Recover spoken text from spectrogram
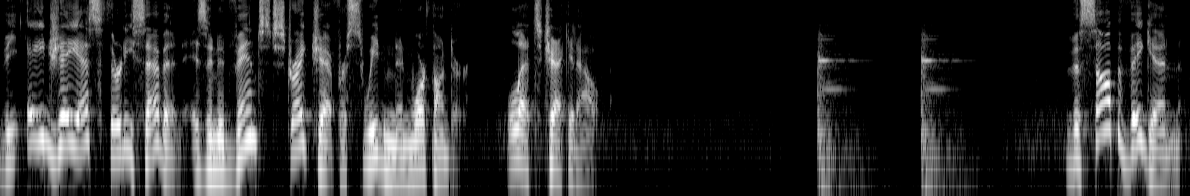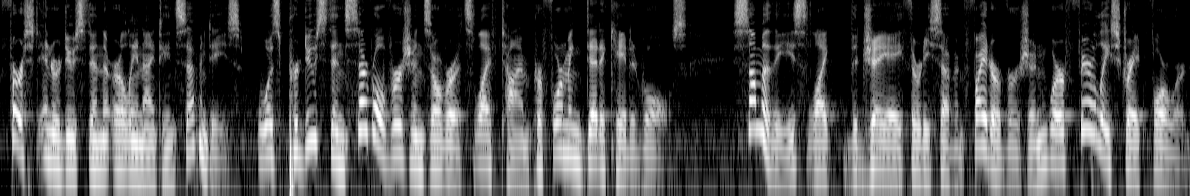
The AJS-37 is an advanced strike jet for Sweden and War Thunder. Let's check it out. The Saab Viggen, first introduced in the early 1970s, was produced in several versions over its lifetime, performing dedicated roles. Some of these, like the JA-37 fighter version, were fairly straightforward,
